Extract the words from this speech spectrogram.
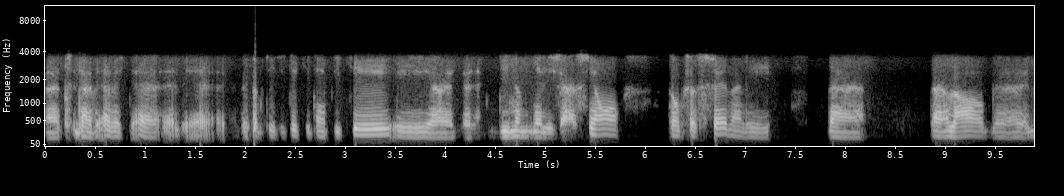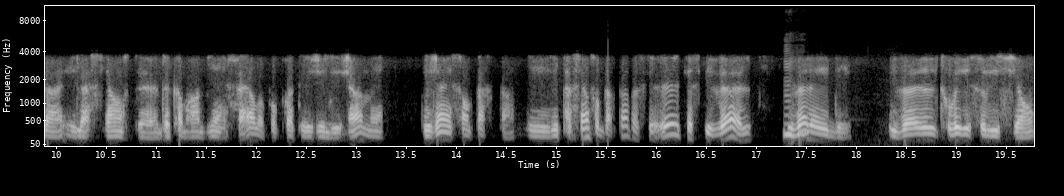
avec le comité qui est impliqué et la dénominalisation. Donc, ça se fait dans les dans l'art et la science de, comment bien faire pour protéger les gens, mais les gens, ils sont partants. Les, patients sont partants parce que eux, qu'est-ce qu'ils veulent? Ils mhm. veulent aider. Ils veulent trouver des solutions.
